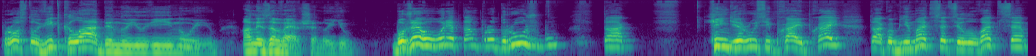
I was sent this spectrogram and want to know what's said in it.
просто відкладеною війною, а не завершеною. Бо вже говорять там про дружбу. Так. Хінді Русі пхай, пхай, так, обніматися, цілуватися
